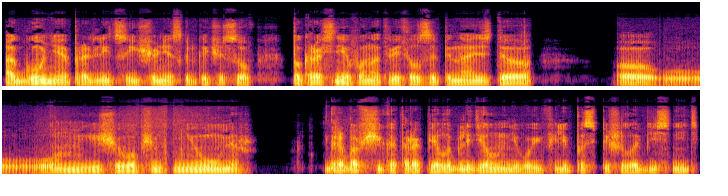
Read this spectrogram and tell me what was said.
агония продлится еще несколько часов. Покраснев, он ответил, запинаясь, да он еще, в общем-то, не умер. Гробовщик оторопело глядел на него, и Филипп поспешил объяснить.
